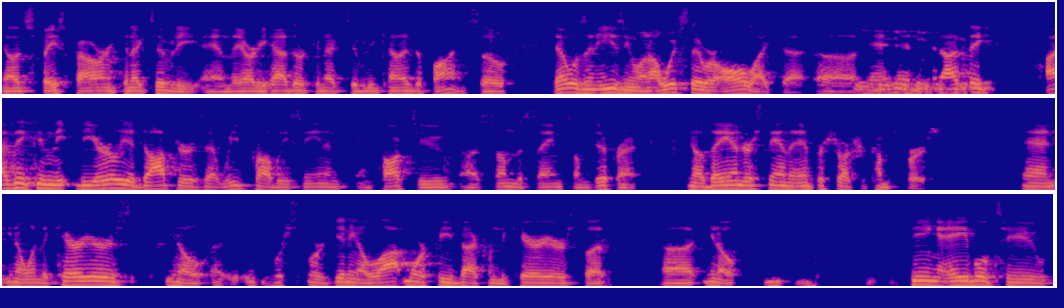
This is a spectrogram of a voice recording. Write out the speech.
You know, it's space, power, and connectivity, and they already had their connectivity kind of defined. So that was an easy one. I wish they were all like that. Uh, and, and, and I think I think in the, the early adopters that we've probably seen and, and talked to, uh, some the same, some different, you know, they understand the infrastructure comes first. And, you know, when the carriers, you know, uh, we're, we're getting a lot more feedback from the carriers, but, uh, you know, being able to,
